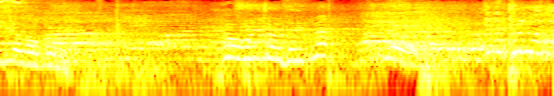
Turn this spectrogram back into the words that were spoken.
이리로 가고 그리고 오른쪽으로 돌리면 이리로 가고 일단 그런 거죠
